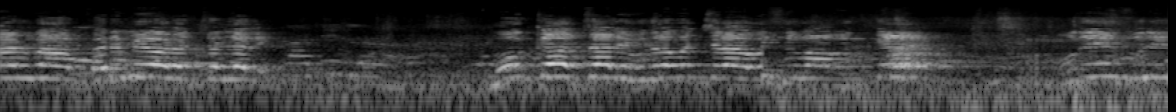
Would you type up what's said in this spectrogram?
ஆன்மா பெருமையோட சொல்லது மு க ஸ்டாலின் முதலமைச்சரா சிவாவுக்கு உதயகுரி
